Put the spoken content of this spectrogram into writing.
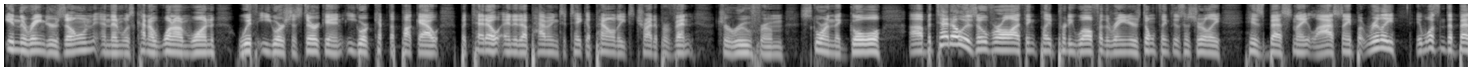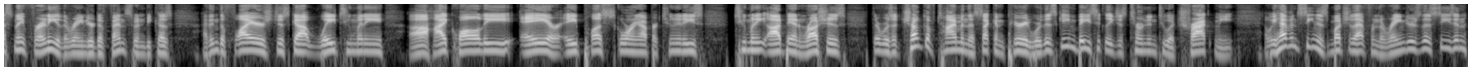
in the Rangers zone and then was kind of one on one with Igor Shesterkin. Igor kept the puck out. but Bitetto ended up having to take a penalty to try to prevent Giroux from scoring the goal. Uh, Bitetto is overall, I think, played pretty well for the Rangers. Don't think this was really his best night last night, but really, it wasn't the best night for any of the Ranger defensemen because I think the Flyers just got way too many uh, high quality A or A plus scoring opportunities, too many odd man rushes. There was a chunk of time in the second period where this game basically just turned into a track meet, and we haven't seen as much of that from the Rangers this season.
